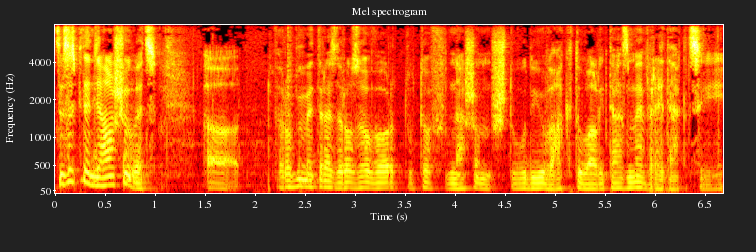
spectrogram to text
Chcem sa spýtať ďalšiu vec. Uh, robíme teraz rozhovor tuto v našom štúdiu v aktualitách, sme v redakcii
